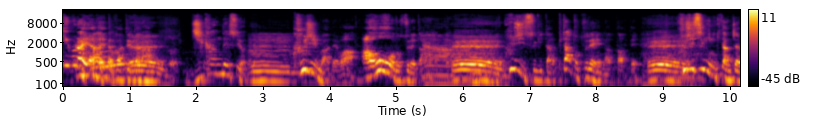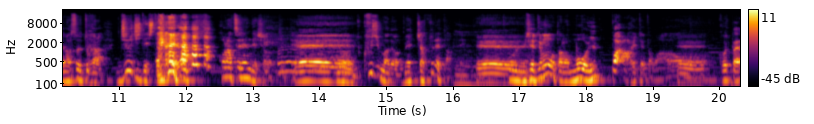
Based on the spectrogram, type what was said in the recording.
匹ぐらいやでとかって言ったら、え時間ですよって。うん。9時まではアホほど釣れたんやあってえ9時過ぎたらピタッと釣れへんなったって。え9時過ぎに来たんちゃいますって言うから10時でした。これは釣れんでしょって言って、えうん。9時まではめっちゃ釣れたって、え見せてもうたらもういっぱい入ってたわ、えこういった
